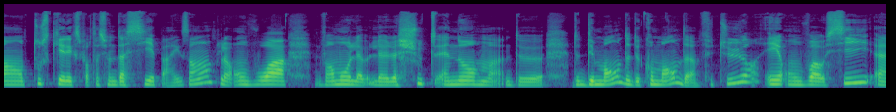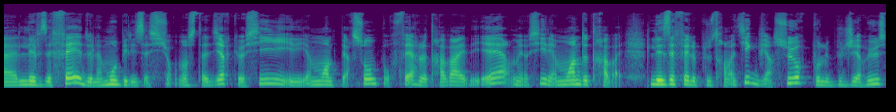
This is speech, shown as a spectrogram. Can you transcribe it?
dans tout ce qui est l'exportation d'acier par exemple, on voit vraiment la, chute énorme de, de demandes, de commandes futures, et on voit aussi les effets de la mobilisation. C'est-à-dire que si il y a moins de personnes pour faire le travail d'hier, mais aussi il y a moins de travail. Les effets les plus dramatiques, bien sûr, pour le budget russe,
